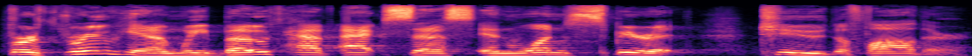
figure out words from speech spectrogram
For through him we both have access in one spirit to the Father.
